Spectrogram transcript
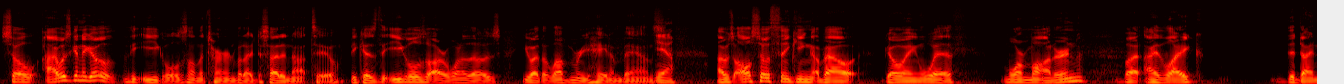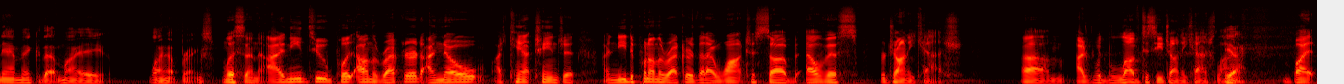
So I was gonna go the Eagles on the turn, but I decided not to because the Eagles are one of those you either love them or you hate them bands. Yeah. I was also thinking about going with more modern, but I like the dynamic that my lineup brings. Listen, I need to put on the record. I know I can't change it. I need to put on the record that I want to sub Elvis for Johnny Cash. Um, I would love to see Johnny Cash live. Yeah. But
